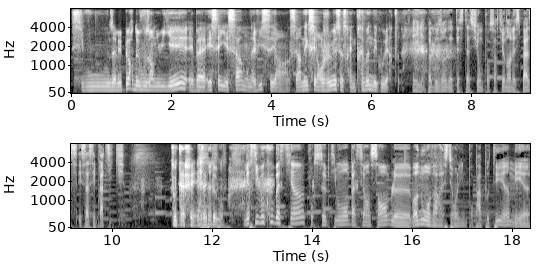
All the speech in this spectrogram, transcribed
si vous avez peur de vous ennuyer, eh ben, essayez ça. À mon avis, c'est un, un excellent jeu et ce sera une très bonne découverte il n'y a pas besoin d'attestation pour sortir dans l'espace et ça c'est pratique. Tout à fait, exactement. Merci beaucoup Bastien pour ce petit moment passé ensemble. Euh, bon, nous on va rester en ligne pour papoter, hein, mais euh,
